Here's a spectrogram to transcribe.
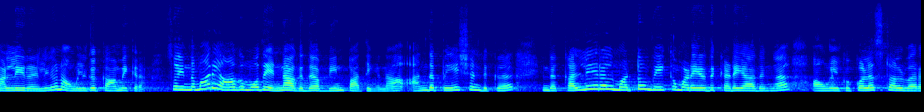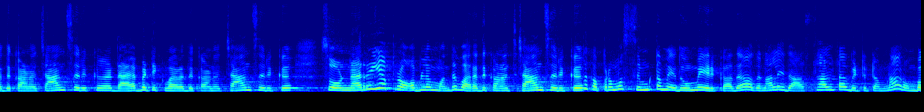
கல்லீரலையும் நான் உங்களுக்கு காமிக்கிறேன். ஸோ இந்த மாதிரி ஆகும்போது என்ன ஆகுது அப்படின்னு பார்த்தீங்கன்னா அந்த பேஷண்ட்டுக்கு இந்த கல்லீரல் மட்டும் வீக்கம் அடையிறது கிடையாதுங்க. அவங்களுக்கு கொலஸ்ட்ரால் வரதுக்கான சான்ஸ் இருக்குது டயபெட்டிக் வரதுக்கான சான்ஸ் இருக்குது ஸோ நிறைய ப்ராப்ளம் வந்து வரதுக்கான சான்ஸ் இருக்குது அதுக்கப்புறமா சிம்டம் எதுவுமே இருக்காது. அதனால் இதை அசால்ட்டாக விட்டுட்டோம்னா ரொம்ப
